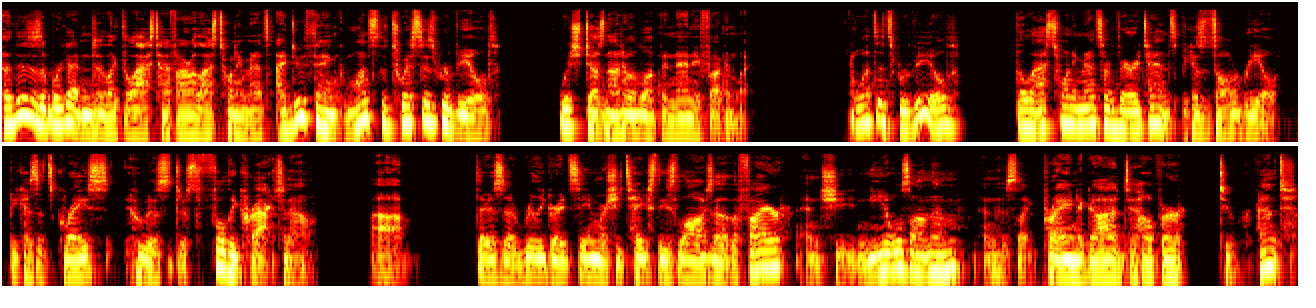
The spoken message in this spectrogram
uh, this is we're getting to like the last half hour, last 20 minutes. I do think once the twist is revealed, which does not hold up in any fucking way. Once it's revealed, the last 20 minutes are very tense because it's all real because it's Grace who is just fully cracked now. Um, there's a really great scene where she takes these logs out of the fire and she kneels on them and is like praying to God to help her to repent.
